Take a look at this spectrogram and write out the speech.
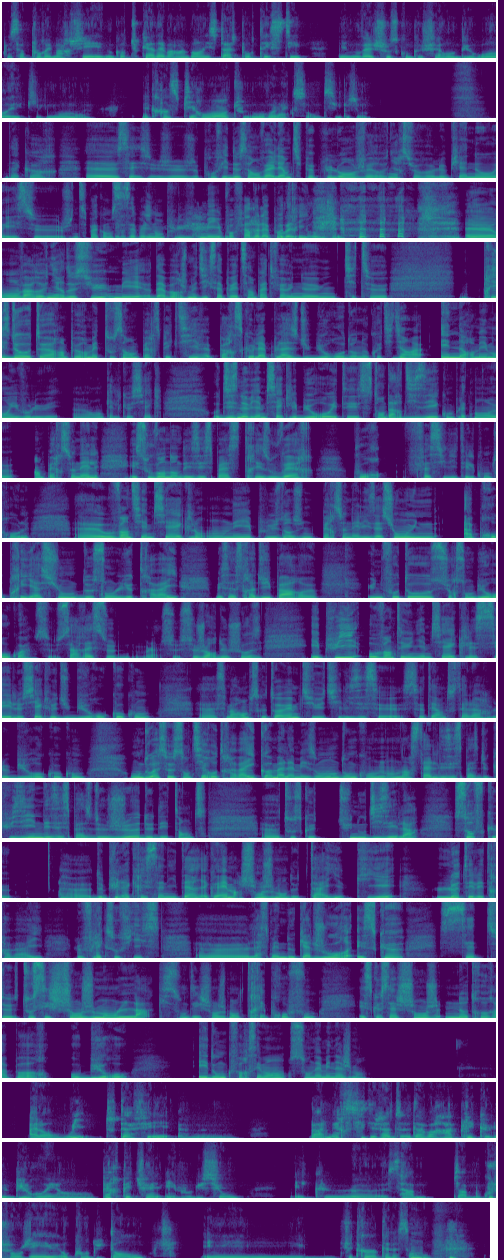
que ça pourrait marcher. Donc, en tout cas, d'avoir un grand espace pour tester des nouvelles choses qu'on peut faire au bureau et qui vont être inspirantes ou relaxantes si besoin. D'accord. Euh, je, profite de ça. On va aller un petit peu plus loin. Je vais revenir sur le piano et ce, je ne sais pas comment ça s'appelle non plus, mais pour faire de la poterie. Euh, on va revenir dessus, mais d'abord, je me dis que ça peut être sympa de faire une, petite euh, prise de hauteur, un peu remettre tout ça en perspective, parce que la place du bureau dans nos quotidiens a énormément évolué en quelques siècles. Au 19e siècle, les bureaux étaient standardisés, complètement impersonnel et souvent dans des espaces très ouverts pour faciliter le contrôle. Euh, au XXe siècle, on est plus dans une personnalisation, une appropriation de son lieu de travail, mais ça se traduit par euh, une photo sur son bureau, quoi. Ça reste voilà, ce, genre de choses. Et puis, au 21e siècle, c'est le siècle du bureau cocon. Euh, c'est marrant parce que toi-même, tu utilisais ce, terme tout à l'heure, le bureau cocon. On doit se sentir au travail comme à la maison, donc on, installe des espaces de cuisine, des espaces de jeu, de détente, euh, tout ce que tu nous disais là. Sauf que, depuis la crise sanitaire, il y a quand même un changement de taille qui est le télétravail, le flex office, euh, la semaine de quatre jours. Est-ce que cette, tous ces changements-là, qui sont des changements très profonds, est-ce que ça change notre rapport au bureau et donc forcément son aménagement? Alors oui, tout à fait. Euh, bah, merci déjà d'avoir rappelé que le bureau est en perpétuelle évolution et que euh, ça, a beaucoup changé au cours du temps et c'est très intéressant. Mmh.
